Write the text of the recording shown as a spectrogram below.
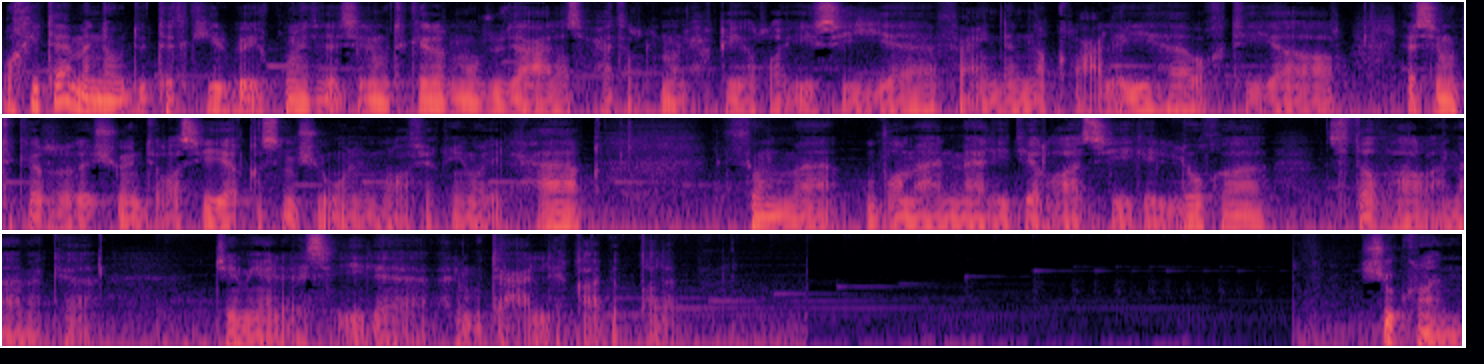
وختاما نود التذكير بأيقونة الأسئلة المتكررة الموجودة على صفحة الملحقية الرئيسية فعند النقر عليها واختيار الأسئلة المتكررة للشؤون الدراسية قسم شؤون المرافقين والإلحاق. ثم ضمان مالي دراسي للغة ستظهر أمامك جميع الأسئلة المتعلقة بالطلب. شكرا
